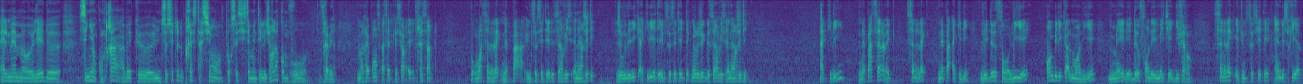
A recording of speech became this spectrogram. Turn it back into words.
elle-même au lieu de signer un contrat avec euh, une société de prestation pour ce système intelligent-là comme vous? Très bien. Ma réponse à cette question, elle est très simple. Pour moi, Sénélec n'est pas une société de services énergétiques. Je vous ai dit qu'Akili était une société technologique de services énergétiques. Akili n'est pas Sénélec. Sénélec n'est pas Akili. Les deux sont liés ombilicalement liés, mais les deux font des métiers différents. Sénélec est une société industrielle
